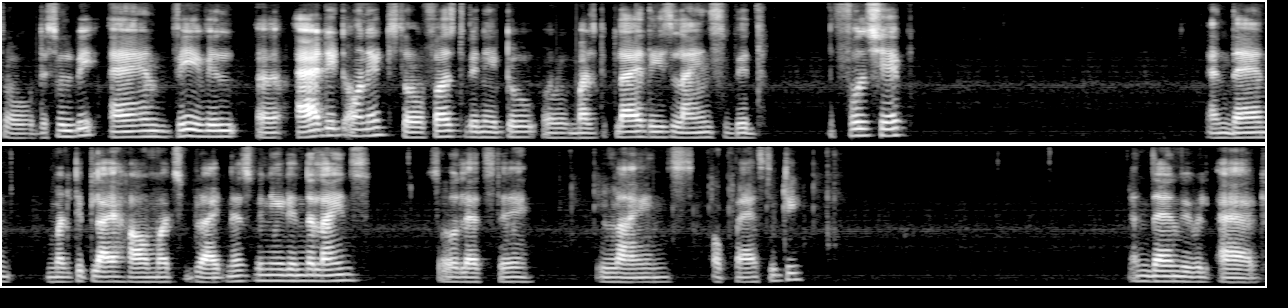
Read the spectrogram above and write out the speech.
so this will be and we will uh, add it on it. So first we need to uh, multiply these lines with the full shape. And then multiply how much brightness we need in the lines. So let's say lines opacity. And then we will add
